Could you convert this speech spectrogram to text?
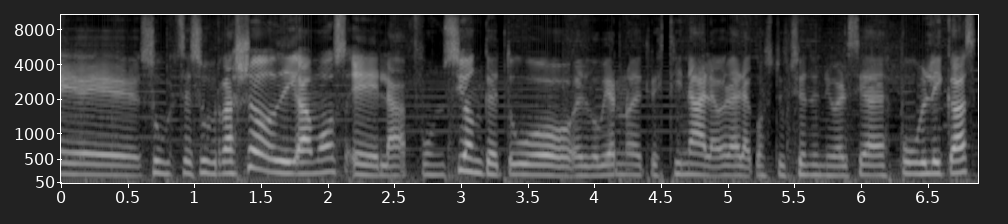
Eh, se subrayó, digamos, eh, la función que tuvo el gobierno de Cristina a la hora de la construcción de universidades públicas,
